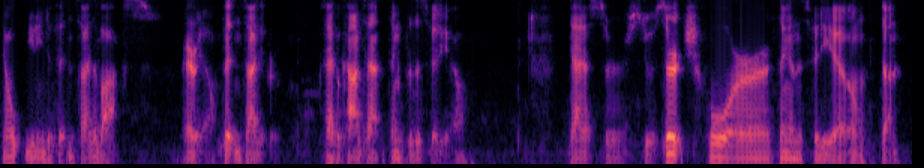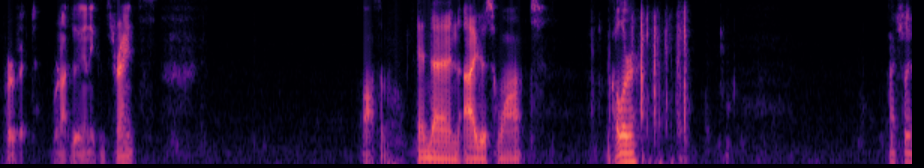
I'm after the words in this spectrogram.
Nope, you need to fit inside the box. There we go, fit inside the group. Type of content thing for this video. Data search, do a search for thing in this video. Done, perfect. We're not doing any constraints. Awesome. And then I just want color. Actually,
